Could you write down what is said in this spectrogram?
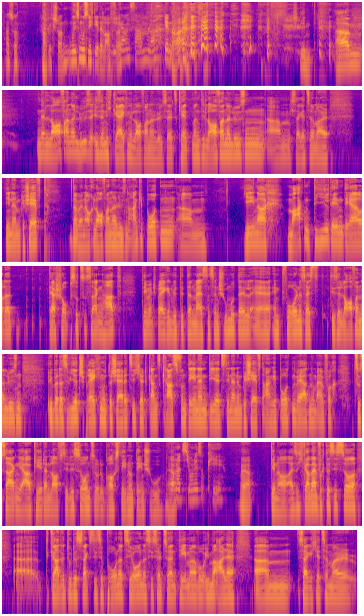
Also glaube ich schon. Es muss nicht jeder laufen. Jäger und Sammler. Genau. Stimmt. ähm, eine Laufanalyse ist ja nicht gleich eine Laufanalyse. Jetzt kennt man die Laufanalysen, ähm, ich sage jetzt einmal, in einem Geschäft. Da werden auch Laufanalysen angeboten. Ähm, je nach Markendeal, den der oder der Shop sozusagen hat. Dementsprechend wird dann meistens ein Schuhmodell äh, empfohlen. Das heißt, diese Laufanalysen über das wir jetzt sprechen, unterscheidet sich halt ganz krass von denen, die jetzt in einem Geschäft angeboten werden, um einfach zu sagen, ja, okay, dein Laufstil ist so und so, du brauchst den und den Schuh. Ja. Donation ist okay. Ja. Genau, also ich glaube einfach, das ist so, äh, gerade wenn du das sagst, diese Pronation, das ist halt so ein Thema, wo immer alle, ähm, sage ich jetzt einmal,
